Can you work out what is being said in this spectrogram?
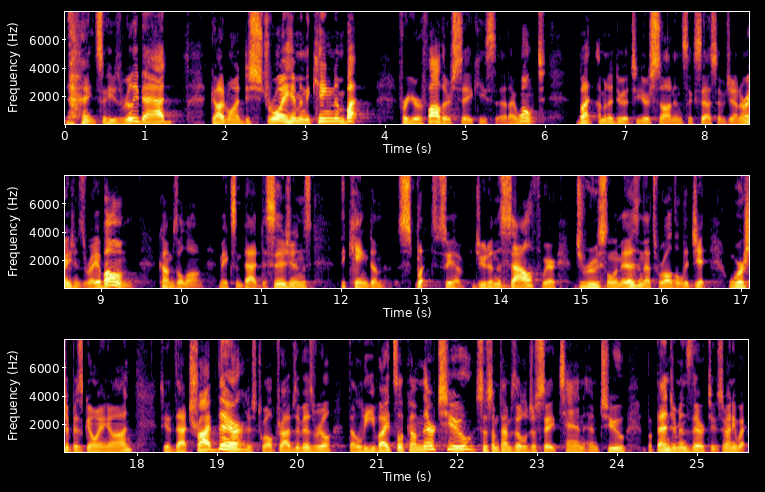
Right? So was really bad. God wanted to destroy him in the kingdom, but for your father's sake, he said, I won't. But I'm going to do it to your son in successive generations. Rehoboam comes along, makes some bad decisions, the kingdom splits. So you have Judah in the south, where Jerusalem is, and that's where all the legit worship is going on. So you have that tribe there. There's 12 tribes of Israel. The Levites will come there too. So sometimes it'll just say 10 and 2, but Benjamin's there too. So anyway,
